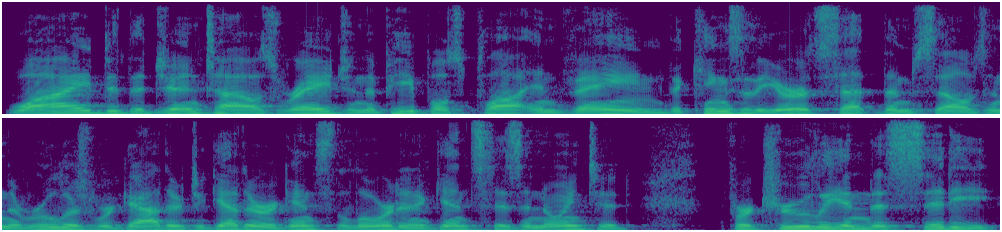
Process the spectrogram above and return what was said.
Why did the Gentiles rage and the peoples plot in vain? The kings of the earth set themselves, and the rulers were gathered together against the Lord and against his anointed. For truly in this city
